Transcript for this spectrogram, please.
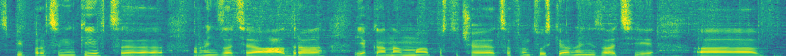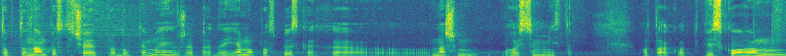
співпрацівників. Це організація Адра, яка нам постачає, це французькі організації. Тобто нам постачають продукти, ми їх вже передаємо по списках е, нашим гостям міста. Отак, от військовим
